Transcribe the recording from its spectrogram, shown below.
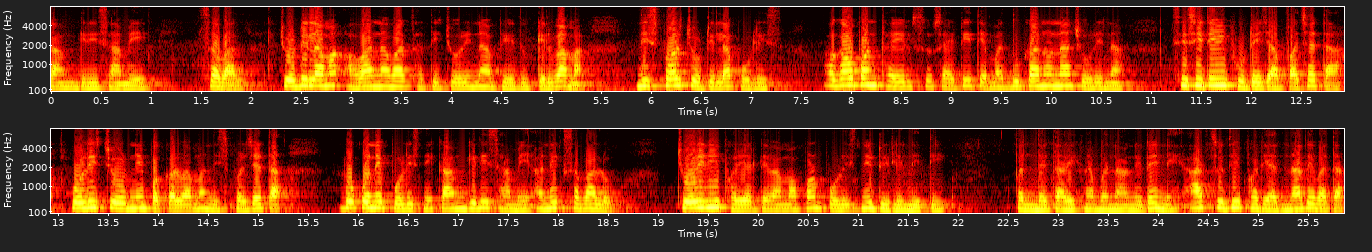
કામગીરી સામે સવાલ. ચોટીલામાં અવારનવાર થતી ચોરીના ભેદ ઉકેલવામાં નિષ્ફળ ચોટીલા પોલીસ. અગાઉ પણ થયેલ સોસાયટી તેમજ દુકાનોના ચોરીના સીસીટીવી ફૂટેજ આપવા છતાં પોલીસ ચોરને પકડવામાં નિષ્ફળ જતા લોકોને પોલીસની કામગીરી સામે અનેક સવાલો ચોરીની ફરિયાદ લેવામાં પણ પોલીસની ઢીલી નીતિ. પંદર તારીખના બનાવને લઈને આજ સુધી ફરિયાદ ના લેવાતા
